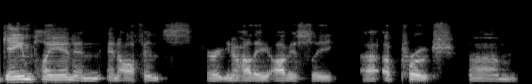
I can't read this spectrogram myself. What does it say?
game plan and, and offense, or you know how they obviously uh, approach um,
